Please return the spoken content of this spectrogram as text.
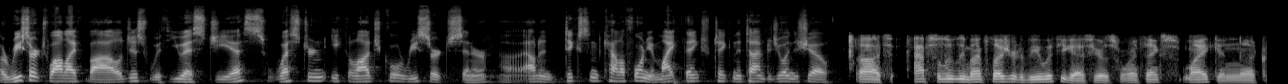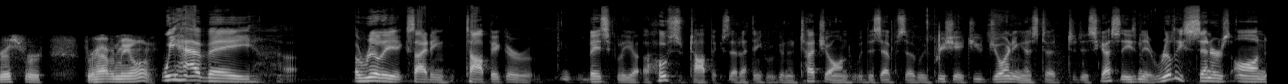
a research wildlife biologist with USGS, Western Ecological Research Center, uh, out in Dixon, California. Mike, thanks for taking the time to join the show. Uh, it's absolutely my pleasure to be with you guys here this morning. Thanks, Mike and uh, Chris, for, for having me on. We have a uh, a really exciting topic, or basically a host of topics that I think we're going to touch on with this episode. We appreciate you joining us to, to discuss these, and it really centers on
